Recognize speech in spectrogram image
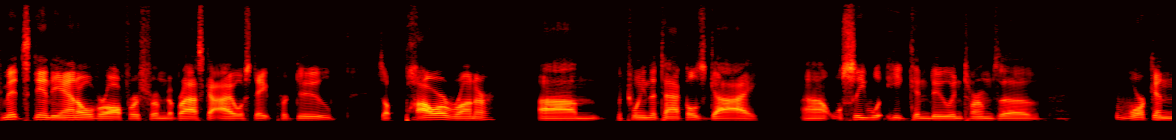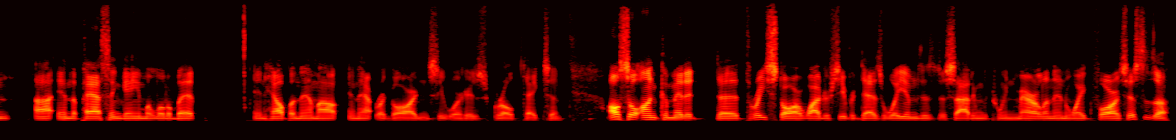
Commits to Indiana over offers from Nebraska, Iowa State, Purdue. He's a power runner, um, between the tackles guy. Uh, we'll see what he can do in terms of working uh, in the passing game a little bit and helping them out in that regard and see where his growth takes him. Also uncommitted, uh, three-star wide receiver Dez Williams is deciding between Maryland and Wake Forest. This is a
